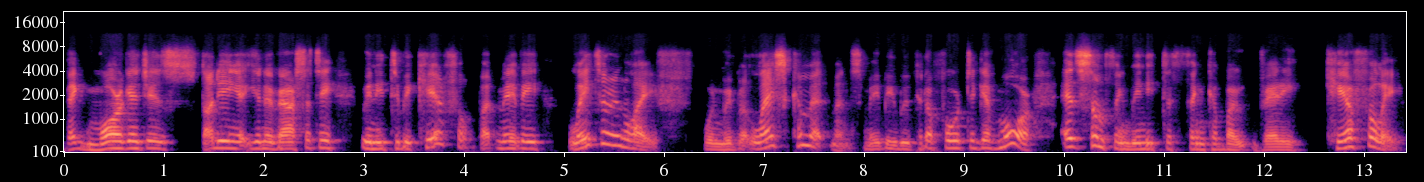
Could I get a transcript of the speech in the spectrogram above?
big mortgages, studying at university, we need to be careful. But maybe later in life, when we've got less commitments, maybe we could afford to give more. It's something we need to think about very carefully.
